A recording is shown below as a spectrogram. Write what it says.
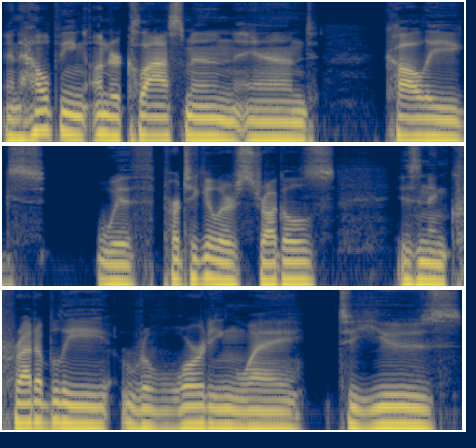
and helping underclassmen and colleagues with particular struggles is an incredibly rewarding way to use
